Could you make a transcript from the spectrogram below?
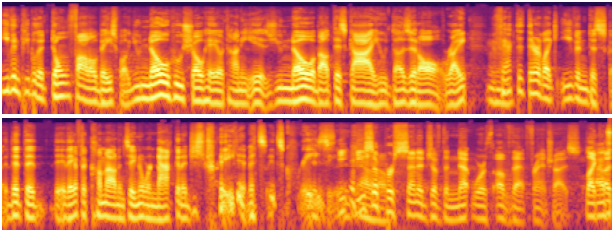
Even people that don't follow baseball, you know who Shohei Ohtani is. You know about this guy who does it all, right? The mm-hmm. fact that they're like even discuss- that the, they have to come out and say no, we're not going to just trade him. It's it's crazy. He, he's a percentage of the net worth of that franchise, like a-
